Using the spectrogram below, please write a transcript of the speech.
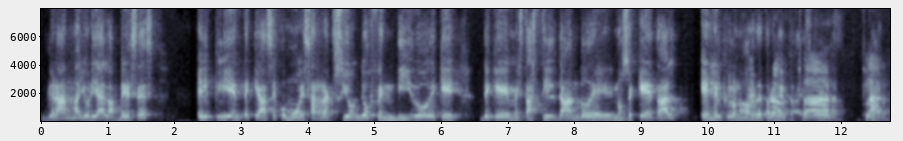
gran mayoría de las veces el cliente que hace como esa reacción de ofendido, de que, de que me estás tildando de no sé qué tal, es el clonador de tarjeta. Claro, claro.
